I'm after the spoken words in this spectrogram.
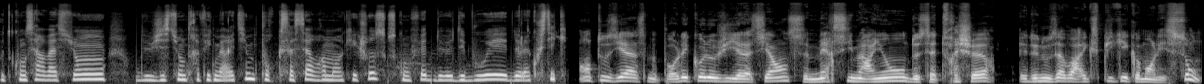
ou de conservation, de gestion de trafic maritime pour que ça serve vraiment à quelque chose, ce qu'on fait de débouer de l'acoustique. Enthousiasme pour l'écologie et la science. Merci Marion de cette fraîcheur et de nous avoir expliqué comment les sons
